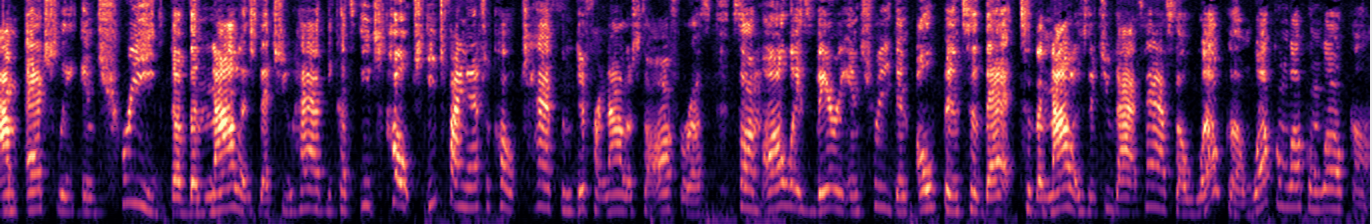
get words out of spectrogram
I'm actually intrigued of the knowledge that you have because each coach, each financial coach has some different knowledge to offer us. So I'm always very intrigued and open to that, to the knowledge that you guys have. So welcome, welcome, welcome, welcome.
